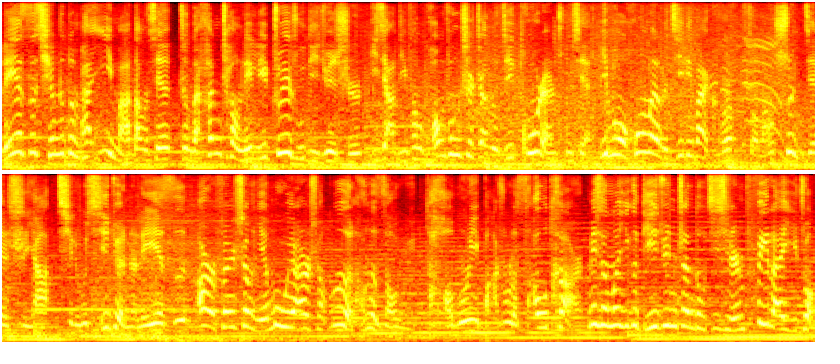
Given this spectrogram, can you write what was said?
雷耶斯擎着盾牌一马当先，正在酣畅淋漓追逐敌军时，一架敌方狂风式战斗机突然出现，一炮轰烂了基地外壳，走廊瞬间失压，气流席卷着雷耶斯。二番上演木卫二上饿了狼的遭遇，他好不容易把住了萨乌特尔，没想到一个敌军战斗机器人飞来一撞，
